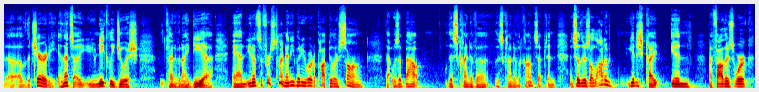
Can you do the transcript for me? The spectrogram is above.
uh, of the charity, and that's a uniquely Jewish kind of an idea. And you know, it's the first time anybody wrote a popular song that was about this kind of a this kind of a concept. And and so there's a lot of Yiddishkeit in my father's work.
